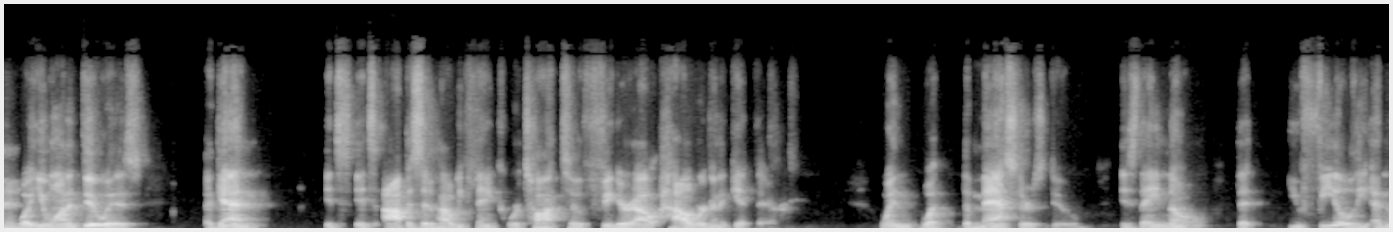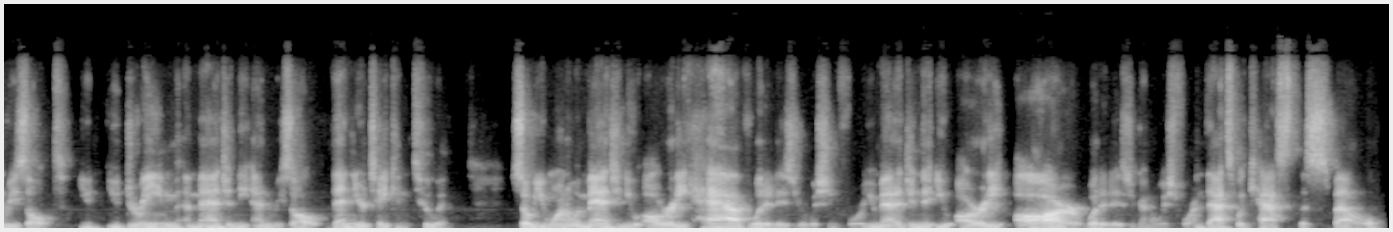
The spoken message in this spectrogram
what you want to do is again, it's it's opposite of how we think. We're taught to figure out how we're going to get there. When what the masters do is they know that you feel the end result. You you dream, imagine the end result, then you're taken to it. So you want to imagine you already have what it is you're wishing for. You imagine that you already are what it is you're going to wish for. And that's what casts the spell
